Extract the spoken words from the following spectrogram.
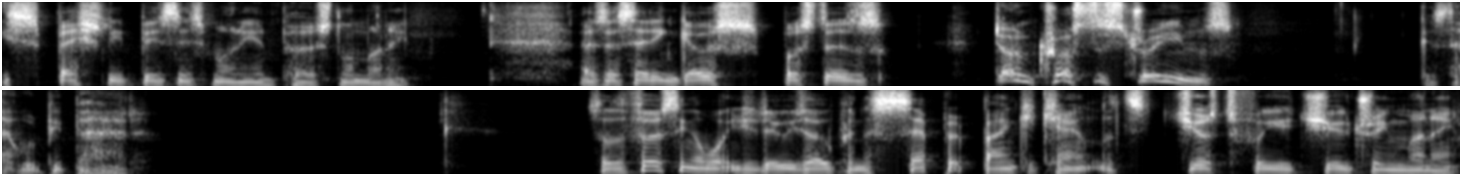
especially business money and personal money. As I said in Ghostbusters, don't cross the streams, because that would be bad. So, the first thing I want you to do is open a separate bank account that's just for your tutoring money.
